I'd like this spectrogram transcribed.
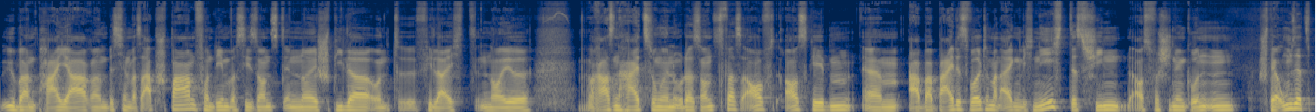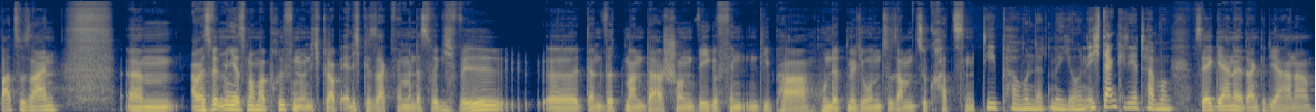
über ein paar Jahre ein bisschen was absparen von dem, was sie sonst in neue Spieler und äh, vielleicht neue Rasenheizungen oder sonst was auf, ausgeben. Ähm, aber beides wollte man eigentlich nicht. Das schien aus verschiedenen Gründen schwer umsetzbar zu sein. Ähm, aber es wird man jetzt nochmal prüfen. Und ich glaube, ehrlich gesagt, wenn man das wirklich will, äh, dann wird man da schon Wege finden, die paar hundert Millionen zusammenzukratzen. Die paar hundert Millionen. Ich danke dir, Tammo. Sehr gerne. Danke dir, Hanna.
